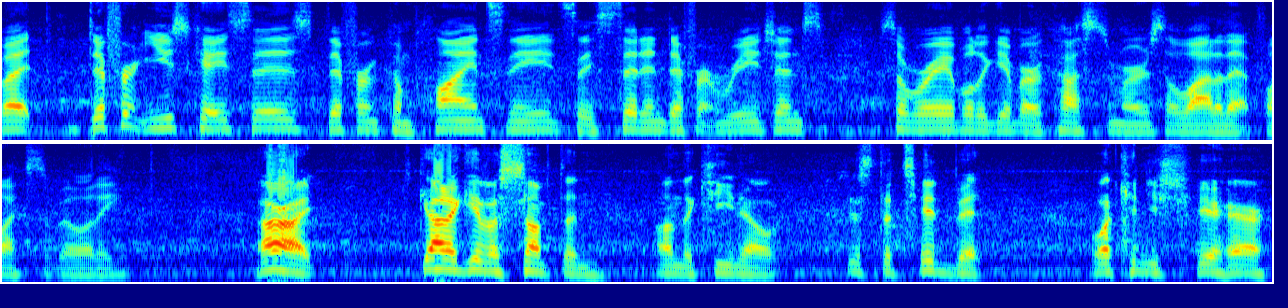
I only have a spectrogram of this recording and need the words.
but different use cases, different compliance needs. They sit in different regions, so we're able to give our customers a lot of that flexibility. All right, got to give us something on the keynote. Just a tidbit. what can you share?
